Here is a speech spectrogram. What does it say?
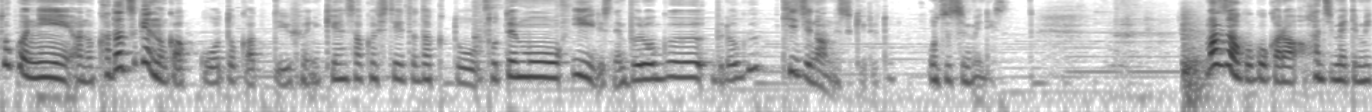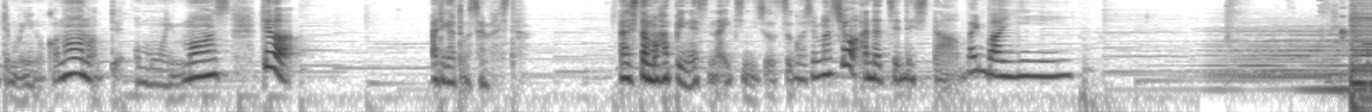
特にあの片付けの学校とかっていう風に検索していただくととてもいいですね。ブログ、ブログ？記事なんですけれど、おすすめです。まずはここから始めてみてもいいのかななんて思います。では、ありがとうございました。明日もハピネスな一日を過ごしましょう。あらちでした。バイバイ。Bye.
